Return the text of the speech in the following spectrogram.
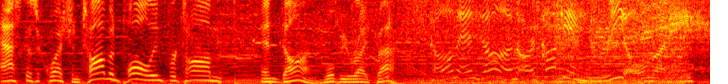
ask us a question. Tom and Paul in for Tom and Don. We'll be right back. Tom and Don are talking real money.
